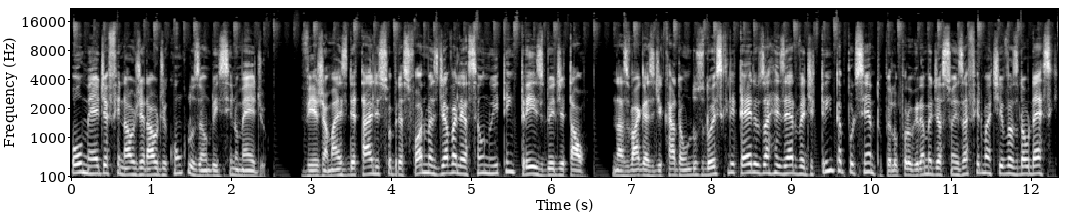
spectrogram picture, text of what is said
ou média final geral de conclusão do ensino médio. Veja mais detalhes sobre as formas de avaliação no item 3 do edital. Nas vagas de cada um dos dois critérios, a reserva é de 30% pelo Programa de Ações Afirmativas da UDESC,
